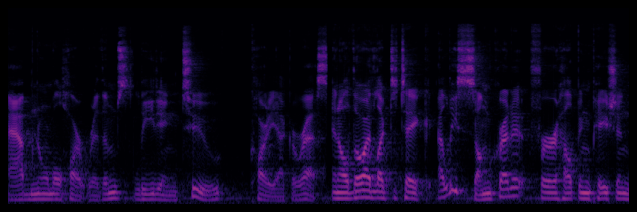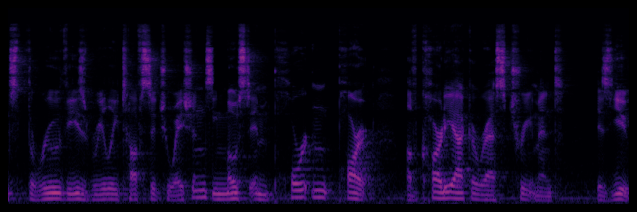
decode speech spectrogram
abnormal heart rhythms, leading to cardiac arrest. And although I'd like to take at least some credit for helping patients through these really tough situations, the most important part of cardiac arrest treatment is you.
